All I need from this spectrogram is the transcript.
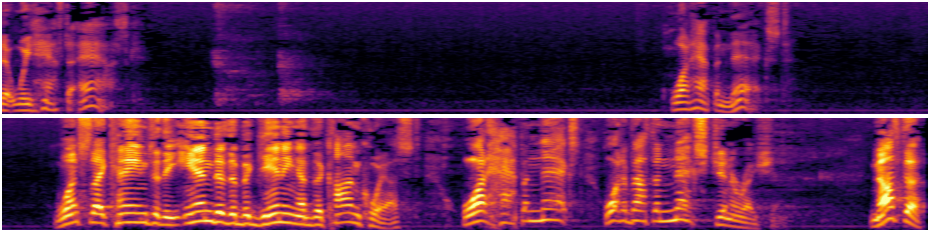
that we have to ask. What happened next? Once they came to the end of the beginning of the conquest, what happened next? What about the next generation? Not the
